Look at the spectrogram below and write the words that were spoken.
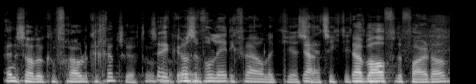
En ze hadden ook een vrouwelijke grensrechter. Zeker. Het was een volledig vrouwelijk uh, scheidsrechter. Ja, behalve de VAR dan. Ik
